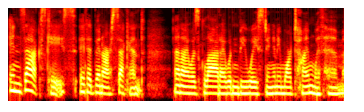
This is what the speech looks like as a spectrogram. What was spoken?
In Zach's case, it had been our second and I was glad I wouldn't be wasting any more time with him.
